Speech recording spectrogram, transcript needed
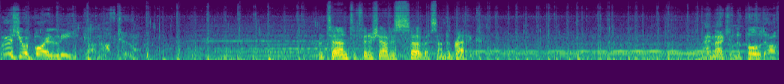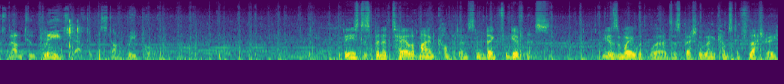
Where's your boy Lee gone off to? Returned to finish out his service under Braddock. Imagine the Bulldog's none too pleased after the stunt we pulled. Pleased to spin a tale of my incompetence and beg forgiveness. He has a way with words, especially when it comes to flattery.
